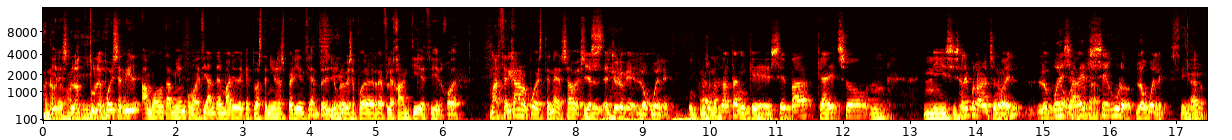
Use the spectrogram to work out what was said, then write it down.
Bueno, tienes, no, lo- y- tú le puedes servir a modo también, como decía antes Mario, de que tú has tenido esa experiencia, entonces yo Sí. creo que se puede ver reflejado en ti y decir, joder, más cercano lo puedes tener, ¿sabes? Y él, él yo creo que lo huele. Incluso Claro. no hace falta ni que sepa qué ha hecho, mm, ni si sale por la noche no. Él lo puede No, bueno, saber claro. seguro, lo huele. Sí. Claro.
